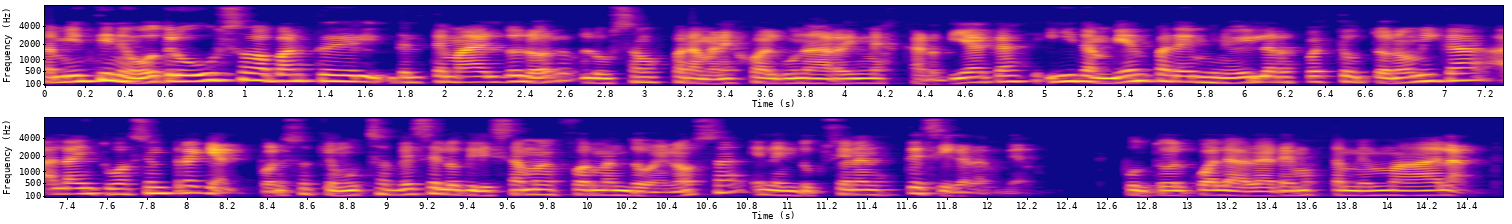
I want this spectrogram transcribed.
También tiene otro uso aparte del, tema del dolor, lo usamos para manejo de algunas arritmias cardíacas y también para disminuir la respuesta autonómica a la intubación traqueal. Por eso es que muchas veces lo utilizamos en forma endovenosa en la inducción anestésica también, punto del cual hablaremos también más adelante.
